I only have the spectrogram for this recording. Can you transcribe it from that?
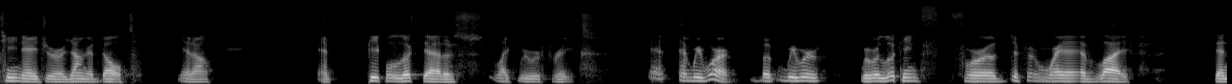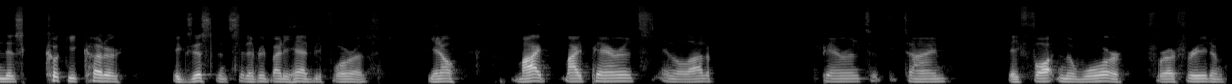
teenager or young adult, you know. And people looked at us like we were freaks. And, and we were, but we were we were looking for a different way of life than this cookie cutter existence that everybody had before us. You know, my my parents and a lot of parents at the time, they fought in the war for our freedom.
